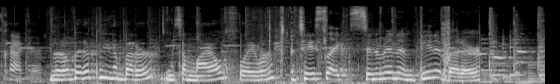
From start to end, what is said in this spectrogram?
cracker. A little bit of peanut butter and some mild flavor. It tastes like cinnamon and peanut butter.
